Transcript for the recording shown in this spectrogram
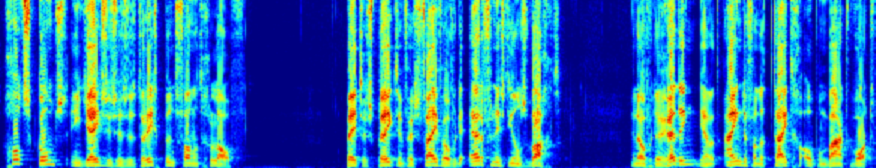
Gods komst in Jezus is het richtpunt van het geloof. Petrus spreekt in vers 5 over de erfenis die ons wacht en over de redding die aan het einde van de tijd geopenbaard wordt.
